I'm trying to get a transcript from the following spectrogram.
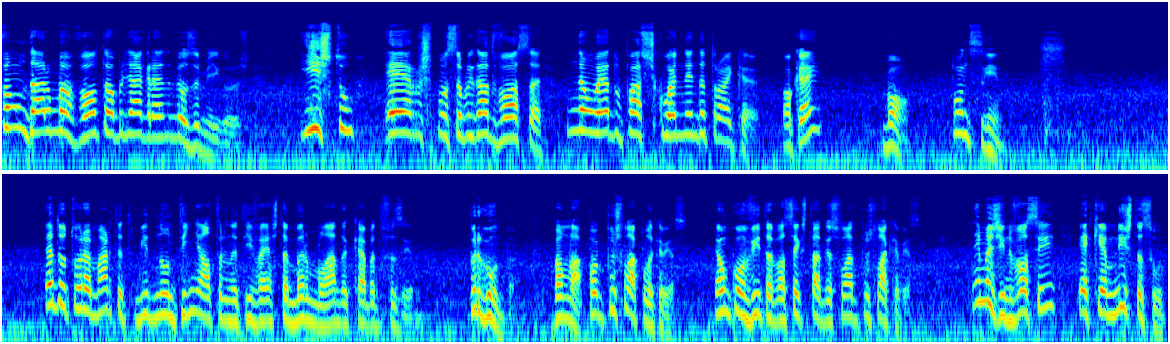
Vão dar uma volta ao bilhar grande, meus amigos. Isto é responsabilidade vossa, não é do Passos Coelho nem da Troika, ok? Bom, ponto seguinte. A doutora Marta Temido não tinha alternativa a esta marmelada que acaba de fazer? Pergunta. Vamos lá, puxa lá pela cabeça. É um convite a você que está desse lado, puxe lá a cabeça. Imagine, você é que é Ministro da Saúde.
